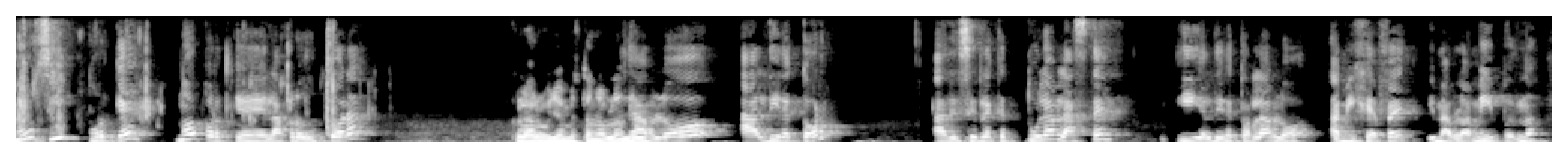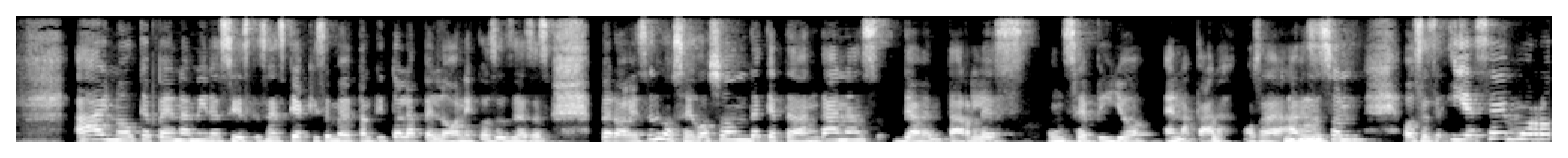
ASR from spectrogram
no, sí, ¿por qué? No, porque la productora. Claro, ya me están hablando. Le habló al director a decirle que tú le hablaste y el director le habló a mi jefe y me habló a mí, pues no. Ay, no, qué pena, mira, sí, es que sabes que aquí se me ve tantito la pelón y cosas de esas. Pero a veces los egos son de que te dan ganas de aventarles un cepillo en la cara. O sea, a veces son, o sea, y ese morro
